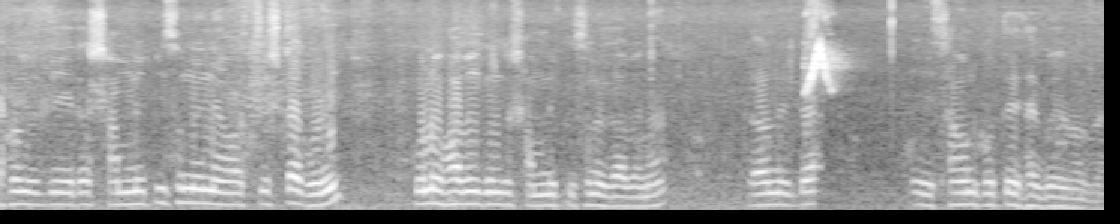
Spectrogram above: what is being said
এখন যদি এটা সামনে পিছনে নেওয়ার চেষ্টা করি, কোনোভাবেই কিন্তু সামনে পিছনে যাবে না। কারণ এটা এই সাউন্ড করতেই থাকবে এভাবে।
